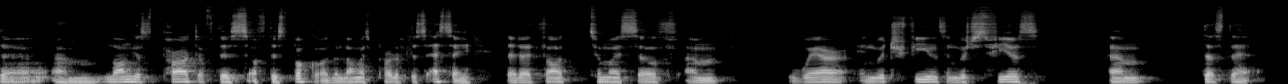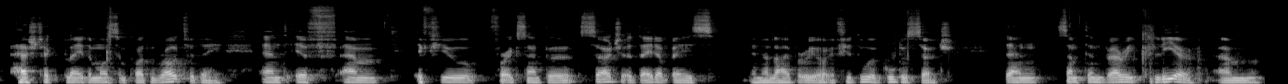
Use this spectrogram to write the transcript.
the um, longest part of this of this book or the longest part of this essay that I thought to myself, um, where in which fields in which spheres um, does the hashtag play the most important role today? And if um, if you, for example, search a database in a library, or if you do a Google search, then something very clear um,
